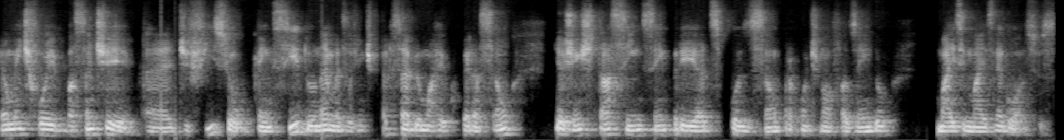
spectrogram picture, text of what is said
realmente foi bastante é, difícil, tem sido, né, mas a gente percebe uma recuperação e a gente está, sim, sempre à disposição para continuar fazendo mais e mais negócios.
